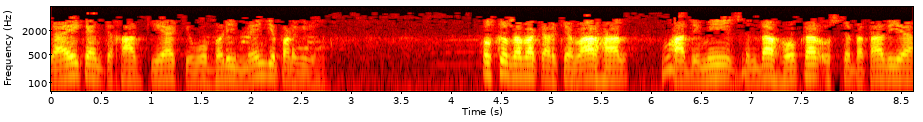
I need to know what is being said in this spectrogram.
گائے کا انتخاب کیا کہ وہ بڑی مہنگی پڑ گئی۔ اس کو ذبح کر کے بہرحال وہ آدمی زندہ ہو کر اس سے بتا دیا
